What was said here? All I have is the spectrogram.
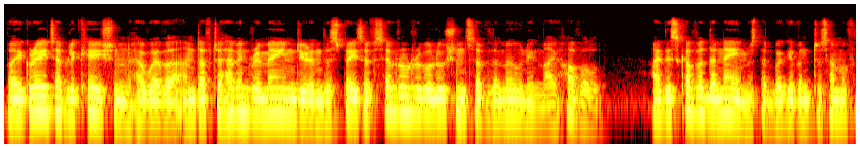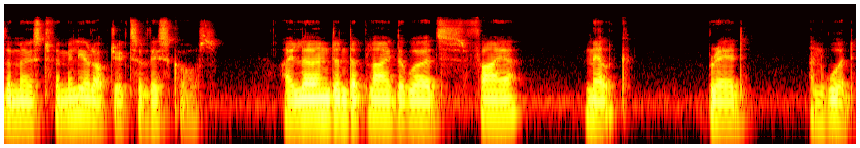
By great application, however, and after having remained during the space of several revolutions of the moon in my hovel, I discovered the names that were given to some of the most familiar objects of this course. I learned and applied the words fire, milk, bread, and wood.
